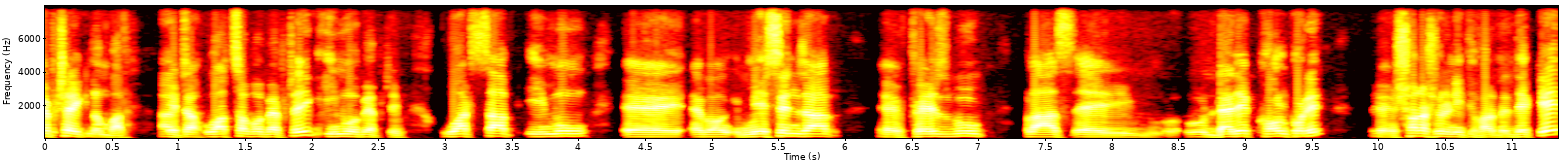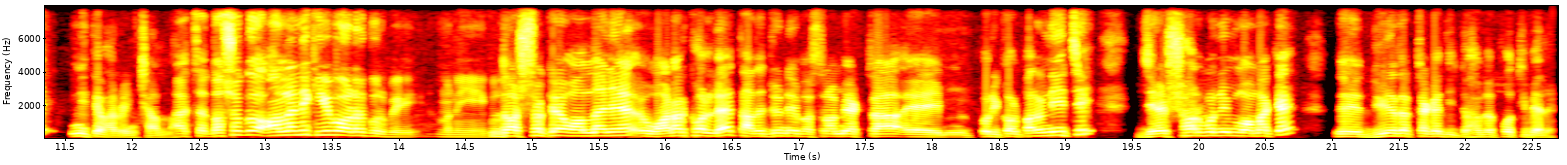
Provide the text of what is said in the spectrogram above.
ব্যবসায়িক নাম্বার এটা আচ্ছা হোয়াটসঅ্যাপ ব্যবসায়িক ইমো ব্যবসায়িক। হোয়াটসঅ্যাপ ইমো এবং মেসেঞ্জার ফেসবুক প্লাস এই ডাইরেক্ট কল করে সরাসরি নিতে পারবে দেখে নিতে পারবে ইনশাল্লাহ আচ্ছা দর্শক অনলাইনে কীভাবে অর্ডার করবে? মানে দর্শকে অনলাইনে অর্ডার করলে তাদের জন্য এবছর আমি একটা পরিকল্পনা নিয়েছি যে সর্বনিম্ন আমাকে দুই হাজার টাকা দিতে হবে প্রতি বেলে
